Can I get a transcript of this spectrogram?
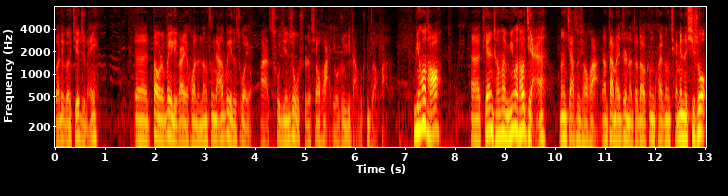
和这个解脂酶，呃，到了胃里边以后呢，能增加胃的作用，啊，促进肉食的消化，有助于胆固醇转化。猕猴桃，呃，天然成分猕猴桃碱能加速消化，让蛋白质呢得到更快、更全面的吸收。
